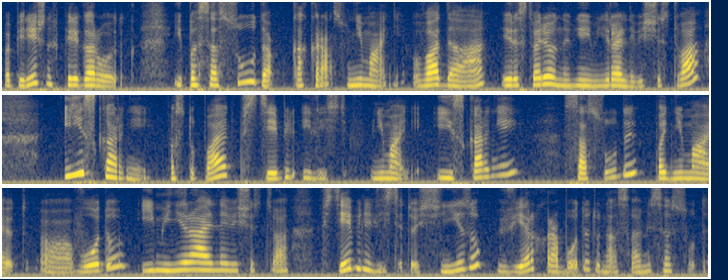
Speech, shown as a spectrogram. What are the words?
поперечных перегородок. И по сосудам как раз, внимание, вода и растворенные в ней минеральные вещества из корней поступают в стебель и листьев. Внимание, из корней сосуды поднимают э, воду и минеральные вещества в стебель и листья, то есть снизу вверх работают у нас с вами сосуды.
